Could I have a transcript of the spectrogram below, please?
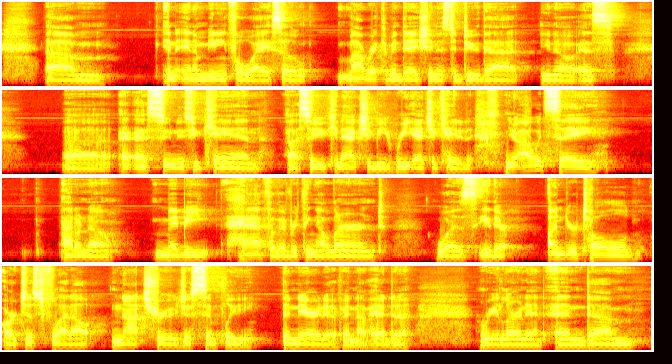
um, in in a meaningful way. So my recommendation is to do that. You know, as uh, as soon as you can, uh, so you can actually be re-educated. You know, I would say I don't know, maybe half of everything I learned was either undertold or just flat out not true, just simply the narrative. And I've had to relearn it. And, um,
